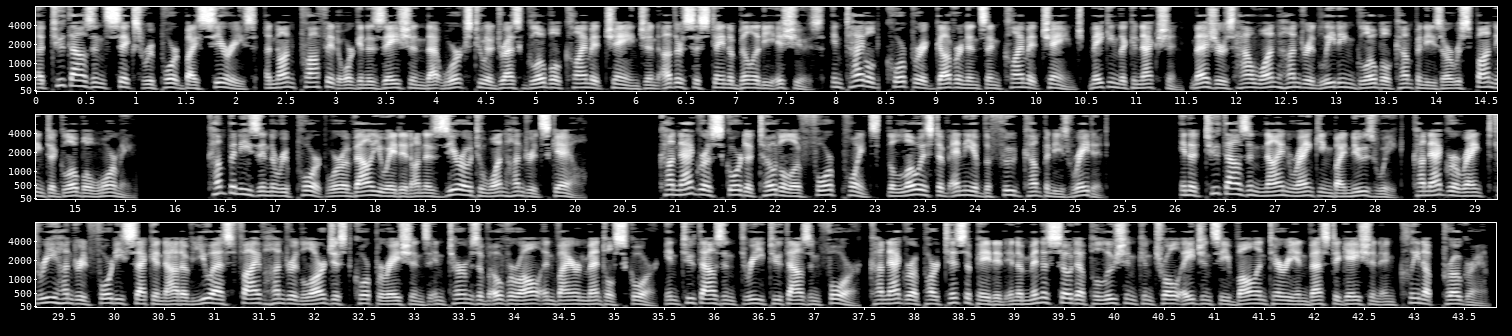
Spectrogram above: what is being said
A 2006 report by Ceres, a non-profit organization that works to address global climate change and other sustainability issues, entitled Corporate Governance and Climate Change, Making the Connection, measures how 100 leading global companies are responding to global warming. Companies in the report were evaluated on a 0 to 100 scale. Conagra scored a total of 4 points, the lowest of any of the food companies rated. In a 2009 ranking by Newsweek, Conagra ranked 342nd out of U.S. 500 largest corporations in terms of overall environmental score. In 2003 2004, Conagra participated in a Minnesota Pollution Control Agency voluntary investigation and cleanup program.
